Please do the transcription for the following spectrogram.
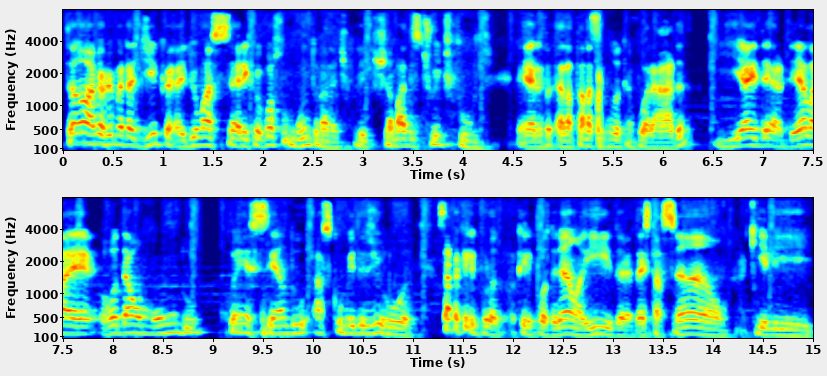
Então, a minha primeira dica é de uma série que eu gosto muito na Netflix, chamada Street Food. Ela está na segunda temporada e a ideia dela é rodar o mundo conhecendo as comidas de rua. Sabe aquele, aquele podrão aí da, da estação, aquele,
